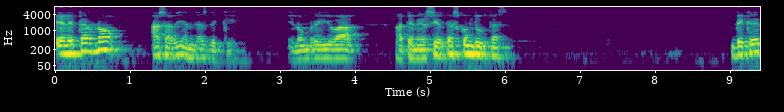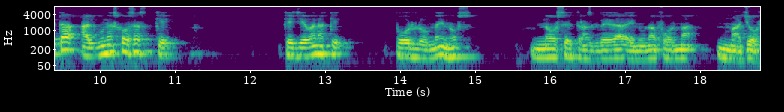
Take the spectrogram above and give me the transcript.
el Eterno, a sabiendas de que el hombre iba a tener ciertas conductas, decreta algunas cosas que, que llevan a que por lo menos no se transgreda en una forma mayor.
